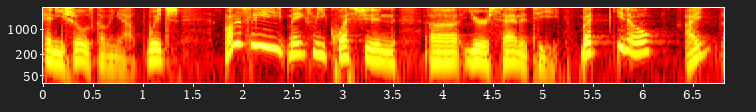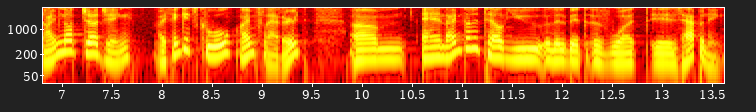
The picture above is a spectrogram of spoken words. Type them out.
any shows coming out, which honestly makes me question uh, your sanity. But you know, I I'm not judging. I think it's cool. I'm flattered. Um, and I'm going to tell you a little bit of what is happening.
